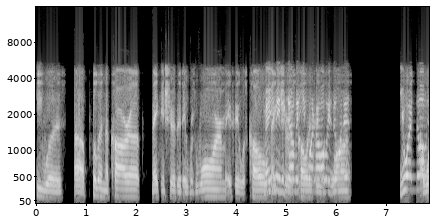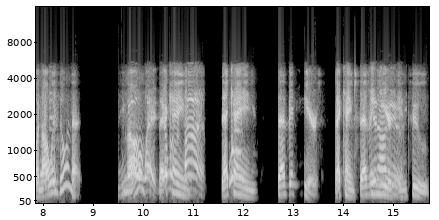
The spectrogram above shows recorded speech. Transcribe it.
He was uh, pulling the car up, making sure that it was warm. If it was cold, Man, making sure it was cold. If it was always doing warm. You wasn't I always wasn't doing always this? doing that. No, No, way. that came-. That What? came seven years. That came seven years into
